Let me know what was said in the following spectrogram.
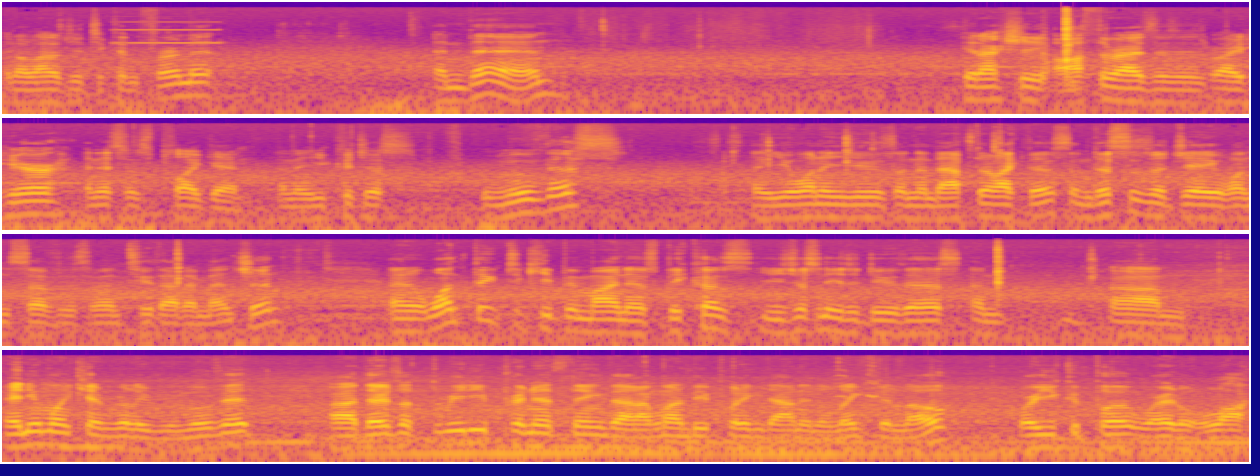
it allows you to confirm it, and then it actually authorizes it right here and this is plug in and then you could just remove this and you want to use an adapter like this. And this is a J1772 that I mentioned. And one thing to keep in mind is because you just need to do this and um, anyone can really remove it uh, there's a 3d printed thing that I'm going to be putting down in the link below where you could put where it'll lock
